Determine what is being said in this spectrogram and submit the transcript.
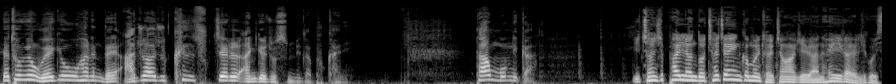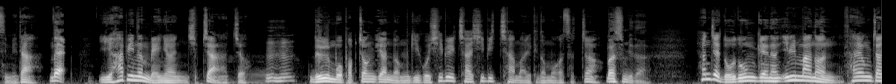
대통령 외교하는데 아주 아주 큰 숙제를 안겨줬습니다. 북한이. 다음 뭡니까? 2018년도 최저임금을 결정하기 위한 회의가 열리고 있습니다. 네. 이 합의는 매년 쉽지 않았죠. 늘 뭐 법정기한 넘기고 11차, 12차 막 이렇게 넘어갔었죠. 맞습니다. 현재 노동계는 1만 원, 사용자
